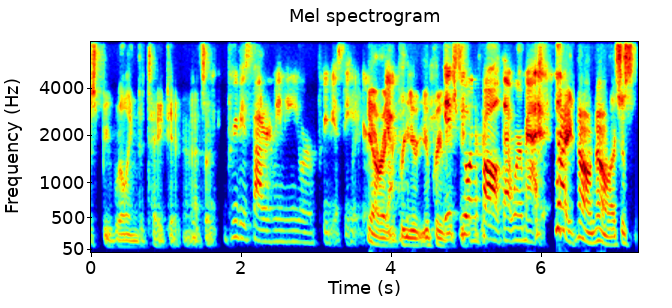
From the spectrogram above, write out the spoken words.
just be willing to take it and that's a Previous pattern meaning your previous behavior. yeah right Your, your, your previous It's your fault that we're mad. right no no it's just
